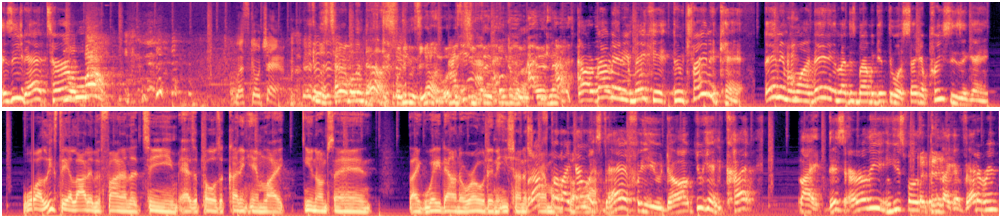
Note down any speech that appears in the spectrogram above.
is he that terrible? Let's go, champ. He was terrible in Dallas when he was young. What makes you think he's doing good now? Yo, the Batman didn't make it through training camp. They didn't even want. They didn't let this Batman get through a second preseason game. Well, at least they allowed him to find another team as opposed to cutting him like, you know what I'm saying, like way down the road and he's trying to But I scramble. feel like that looks bad for you, dog. You getting cut like this early, and you supposed But to be then- like a veteran.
